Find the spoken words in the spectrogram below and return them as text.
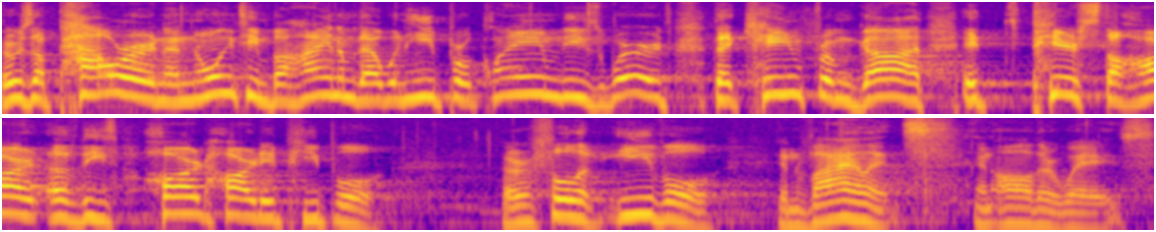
There was a power and anointing behind him that when he proclaimed these words that came from God, it pierced the heart of these hard hearted people that are full of evil and violence in all their ways.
